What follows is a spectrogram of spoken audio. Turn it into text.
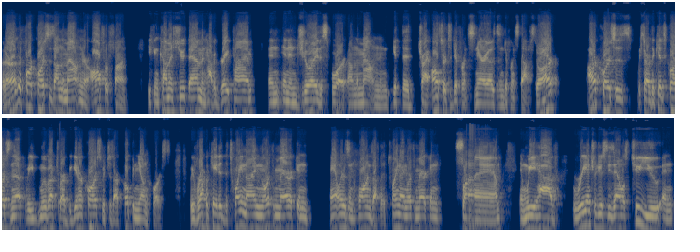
But our other four courses on the mountain are all for fun. You can come and shoot them and have a great time and, and enjoy the sport on the mountain and get to try all sorts of different scenarios and different stuff. So our our courses, we start with the kids course and then we move up to our beginner course, which is our Pope and Young course. We've replicated the 29 North American antlers and horns off the 29 North American slam. And we have reintroduced these animals to you and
